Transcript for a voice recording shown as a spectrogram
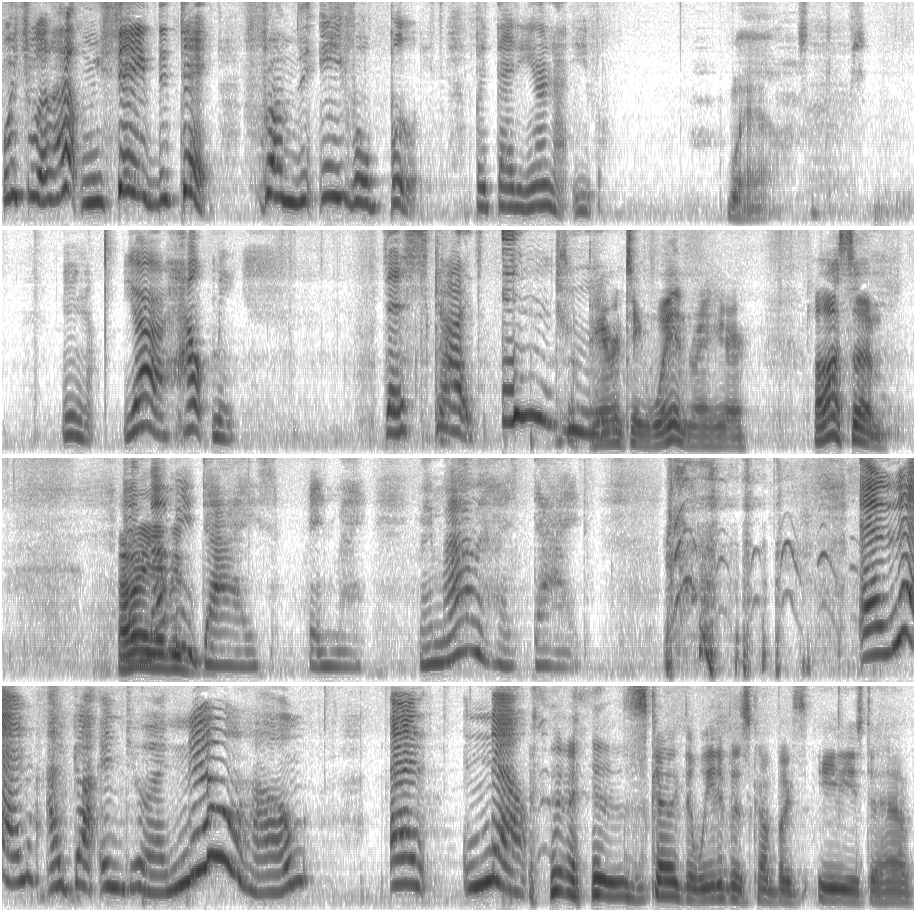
which will help me save the day from the evil bullies. But Daddy, you're not evil. Well, sometimes. You know, you're help me disguise into. parenting win right here. Awesome. All my right, mommy every dies, and my my mom has died. and then I got into a new home, and no, this is kind of like the Oedipus complex Evie used to have,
